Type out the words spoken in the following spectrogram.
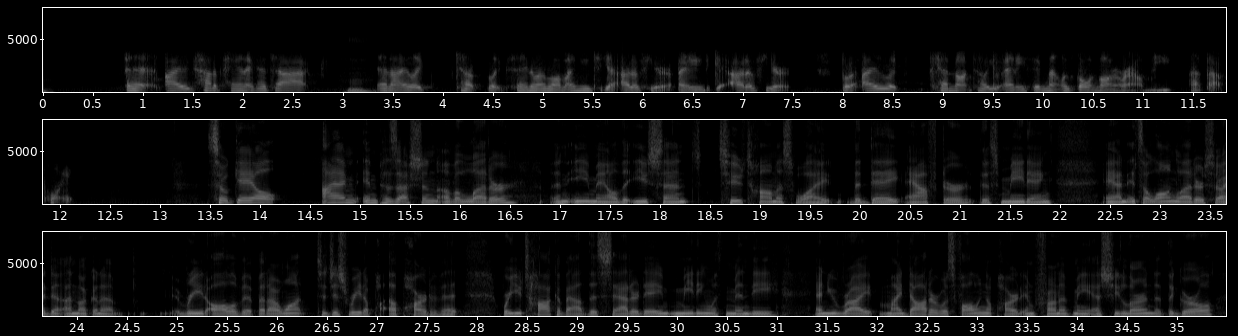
And I had a panic attack, hmm. and I like kept like saying to my mom, "I need to get out of here. I need to get out of here." But I like cannot tell you anything that was going on around me at that point. So, Gail, I'm in possession of a letter, an email that you sent to Thomas White the day after this meeting. And it's a long letter, so I am not going to read all of it, but I want to just read a, a part of it where you talk about this Saturday meeting with Mindy. And you write, My daughter was falling apart in front of me as she learned that the girl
